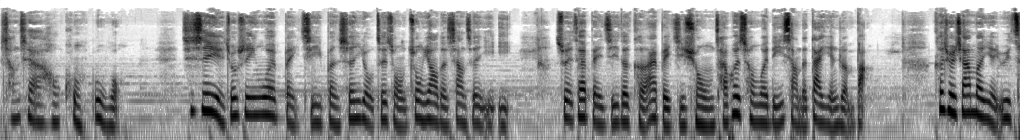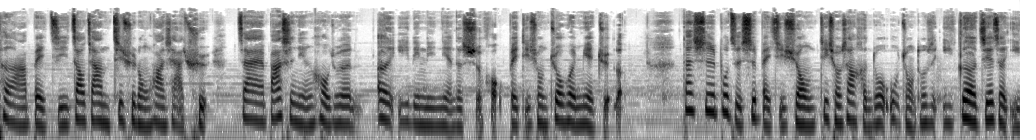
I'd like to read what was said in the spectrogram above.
想起来好恐怖哦。其实也就是因为北极本身有这种重要的象征意义，所以在北极的可爱北极熊才会成为理想的代言人吧。科学家们也预测啊，北极照这样继续融化下去。在八十年后，就是二一零零年的时候，北极熊就会灭绝了。但是不只是北极熊，地球上很多物种都是一个接着一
